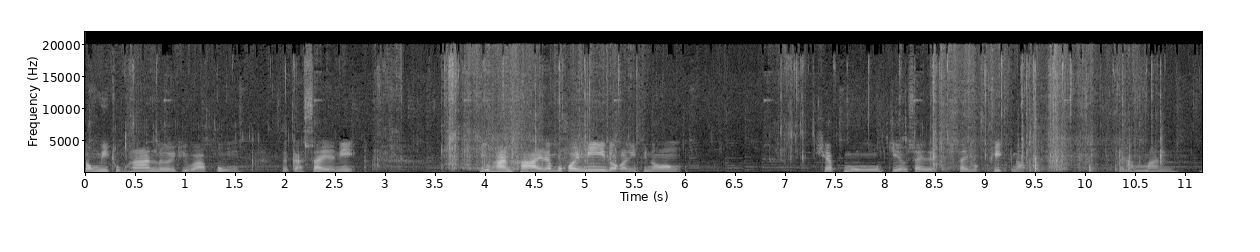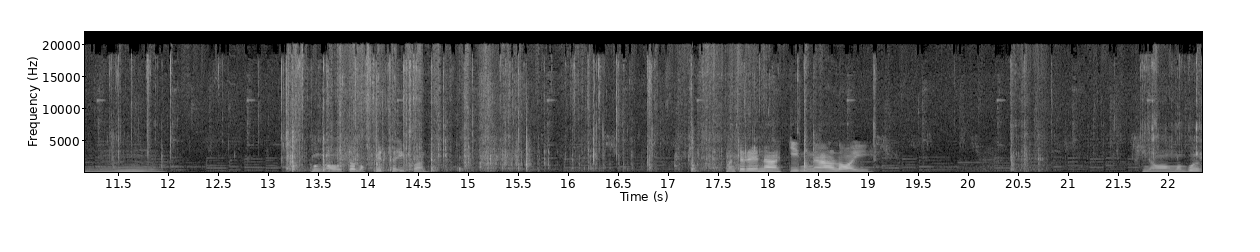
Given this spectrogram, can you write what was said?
ต้องมีทุกห้านเลยที่ว่าปรุง แล้วก็ใส่อันนี้อยู่ห้านขายนะบ่ค่อยมีดอกอันนี้พี่น้อง แคบหมูเจียวใส่ใส่มักพริกเนาะใส่น้ำมันอืมมึงเอาตัวมักเพชรใส่อีกก่อน มันจะได้น่ากินน่าอร่อย พี่น้องมาเบิ่ง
